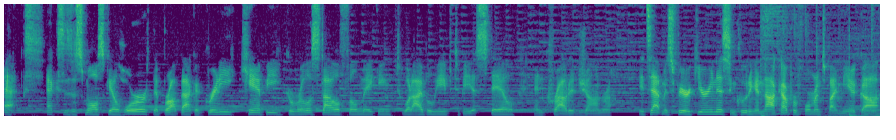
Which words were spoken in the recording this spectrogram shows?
X. X is a small scale horror that brought back a gritty, campy, guerrilla style filmmaking to what I believe to be a stale and crowded genre. Its atmospheric eeriness, including a knockout performance by Mia Goth,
